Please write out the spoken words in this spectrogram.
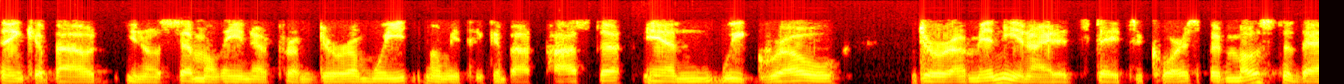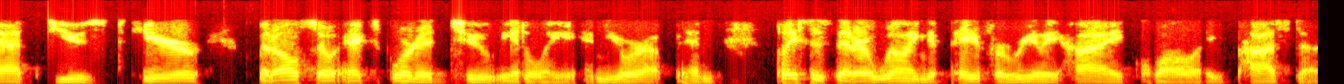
think about, you know, semolina from durum wheat when we think about pasta, and we grow durum in the United States, of course, but most of that used here, but also exported to Italy and Europe and places that are willing to pay for really high quality pasta.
